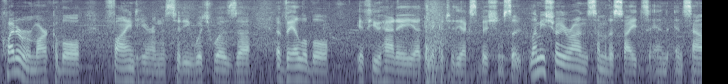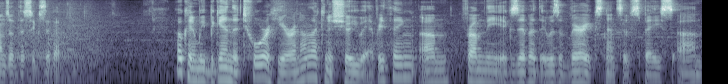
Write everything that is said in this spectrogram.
quite a remarkable find here in the city, which was uh, available if you had a, a, ticket to the exhibition. So let me show you around some of the sights and, and sounds of this exhibit. Okay, we begin the tour here, and I'm not going to show you everything um, from the exhibit. It was a very extensive space. Um,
